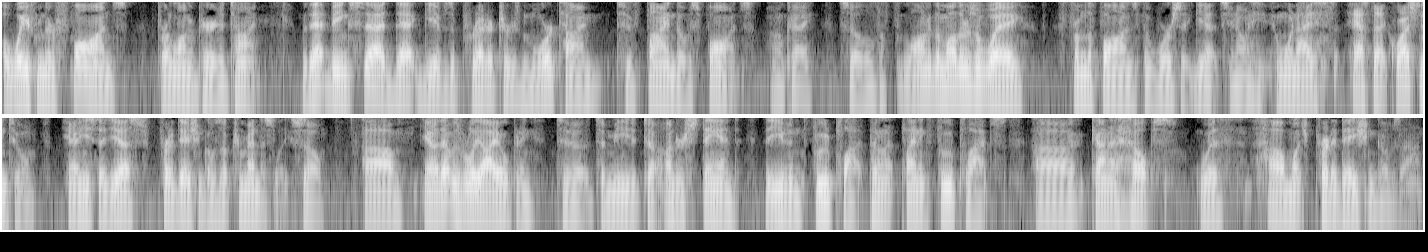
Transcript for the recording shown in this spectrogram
away from their fawns for a longer period of time. With that being said, that gives the predators more time to find those fawns. Okay, so the longer the mother's away from the fawns, the worse it gets. You know, and, he, and when I asked that question to him, you know, he said yes, predation goes up tremendously. So, um, you know, that was really eye opening to to me to, understand that even food plot planting food plots uh, kind of helps with how much predation goes on,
